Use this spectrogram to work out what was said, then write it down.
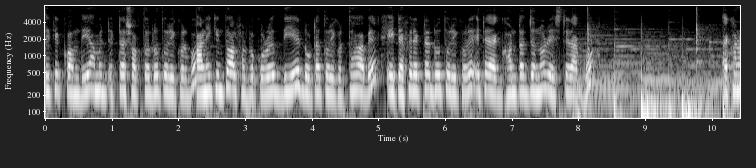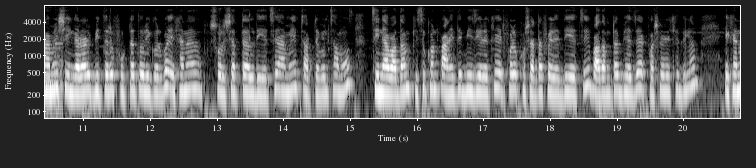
থেকে কম দিয়ে আমি একটা শক্ত তৈরি করব। পানি কিন্তু অল্প অল্প করে দিয়ে ডোটা তৈরি করতে হবে। এই টাইপের একটা ডো তৈরি করে এটা এক ঘণ্টার জন্য রেস্টে রাখব। এখন আমি সিঙ্গারার ভিতরে ফুটটা তৈরি করব। এখানে সরিষার তেল দিয়েছে আমি, চার টেবিল চামচ, চীনা বাদাম। কিছুক্ষণ পানিতে ভিজিয়ে রেখে এরপরে খোসাটা ফেলে দিয়েছি। বাদামটা ভেজে এক পাশে রেখে দিলাম। এখানে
